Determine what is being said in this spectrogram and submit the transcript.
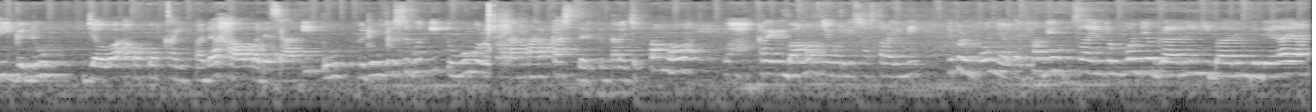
di gedung Jawa Hokokai. Padahal pada saat itu gedung tersebut itu merupakan markas dari tentara Jepang loh. Wah keren banget ya Wali Sastra ini. Dia perempuan ya tadi. Dia selain perempuan dia berani ngibarin bendera yang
